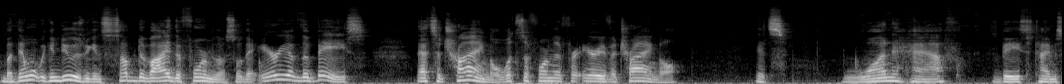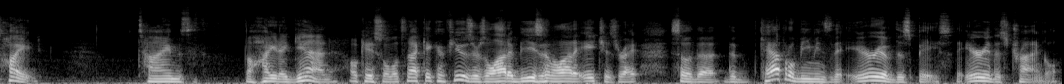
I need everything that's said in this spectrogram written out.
But then what we can do is we can subdivide the formula. So the area of the base that's a triangle. What's the formula for area of a triangle? It's 1 half base times height times the height again. Okay, so let's not get confused. There's a lot of B's and a lot of H's, right? So the, the capital B means the area of this base, the area of this triangle.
